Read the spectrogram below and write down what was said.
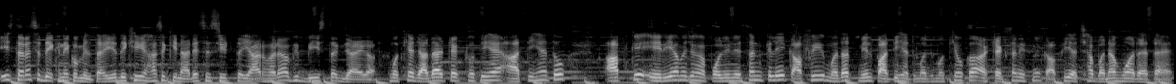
इस तरह से देखने को मिलता है। ये देखिए, यहाँ से किनारे से सीड तैयार हो रहा है, अभी बीज तक जाएगा। मक्खियाँ ज़्यादा अट्रैक्ट होती है, आती हैं तो आपके एरिया में जो है, पॉलिनेशन के लिए काफ़ी मदद मिल पाती है। तो मधुमक्खियों का अट्रैक्शन इसमें काफ़ी अच्छा बना हुआ रहता है।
